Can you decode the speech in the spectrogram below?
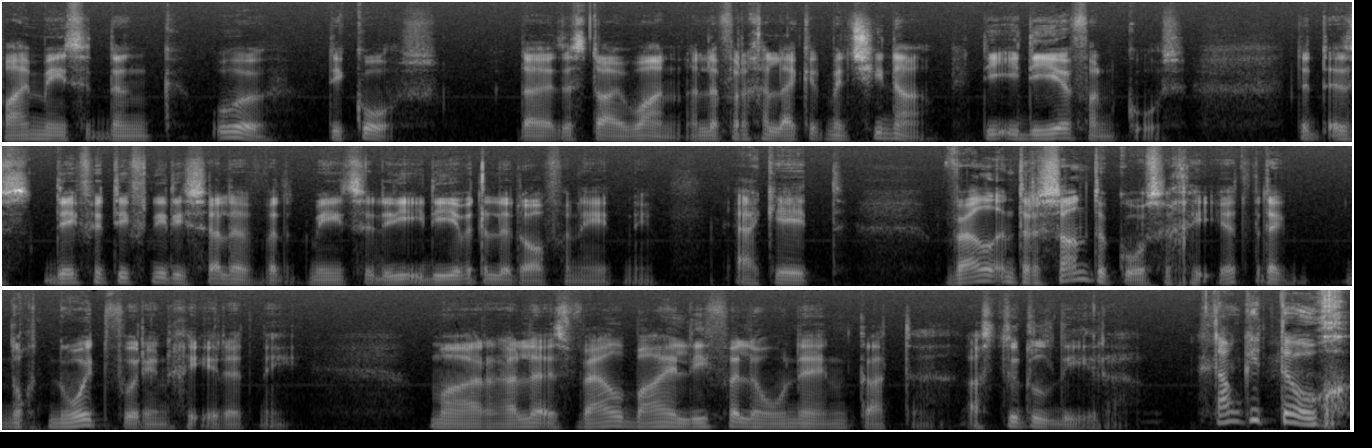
Baie mense dink, "O, die kos. Dit is Taiwan." Hulle vergelyk dit met China, die idee van kos. Dit is definitief nie dieselfde wat mense die idee wat hulle daarvan het nie. Ek het wel interessante kosse geëet wat ek nog nooit voorheen geëet het nie. Maar hulle is wel baie lief vir hulle honde en katte as toeteldiere. Dankie tog.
